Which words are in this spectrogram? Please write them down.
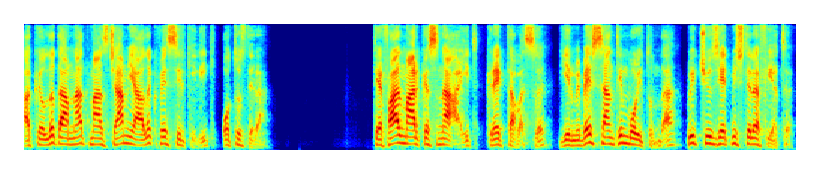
Akıllı damlatmaz cam yağlık ve sirkelik 30 lira. Tefal markasına ait krep tavası 25 santim boyutunda 370 lira fiyatı.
